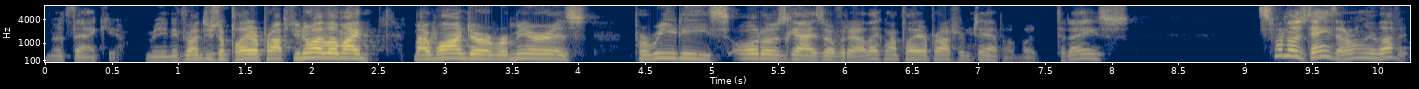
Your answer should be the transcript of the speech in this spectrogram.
No, thank you. I mean, if you want to do some player props, you know I love my my Wander, Ramirez, Paredes, all those guys over there. I like my player props from Tampa, but today's it's one of those days I don't really love it.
